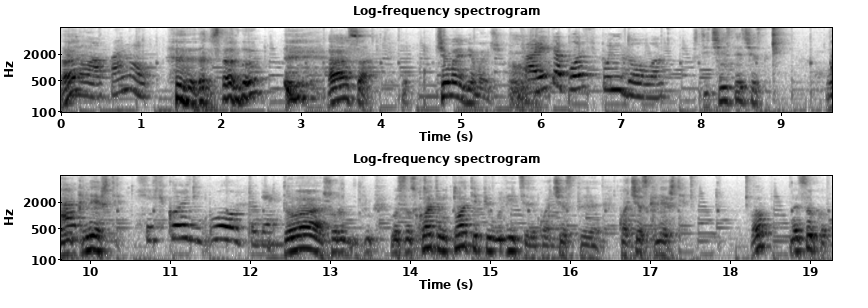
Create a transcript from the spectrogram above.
Da? Nu, asta nu. Așa, nu? Așa. Ce mai avem aici? Aici poți pune două. Știi ce este acesta? O A- clește. Și scoți bolturile. Da, și o, o să scoatem toate piulițele cu acest, cu acest clește. Op, năsucul.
